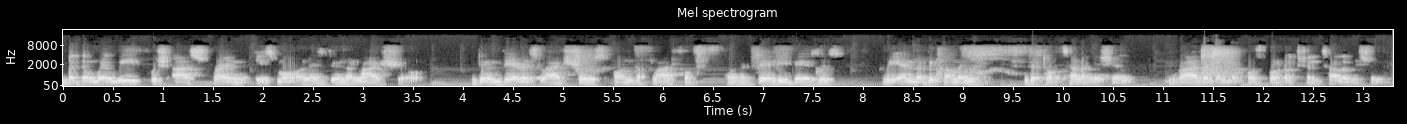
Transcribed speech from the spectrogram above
But then where we push our strength is more or less doing a live show, doing various live shows on the platform on a daily basis. We end up becoming the top television rather than the post production television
